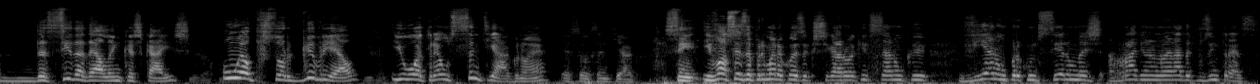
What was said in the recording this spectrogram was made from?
da Cidadela em Cascais. Um é o professor Gabriel e o outro é o Santiago, não é? Eu sou o Santiago. Sim, e vocês a primeira coisa que chegaram aqui disseram que vieram para conhecer, mas rádio não é nada que vos interesse.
